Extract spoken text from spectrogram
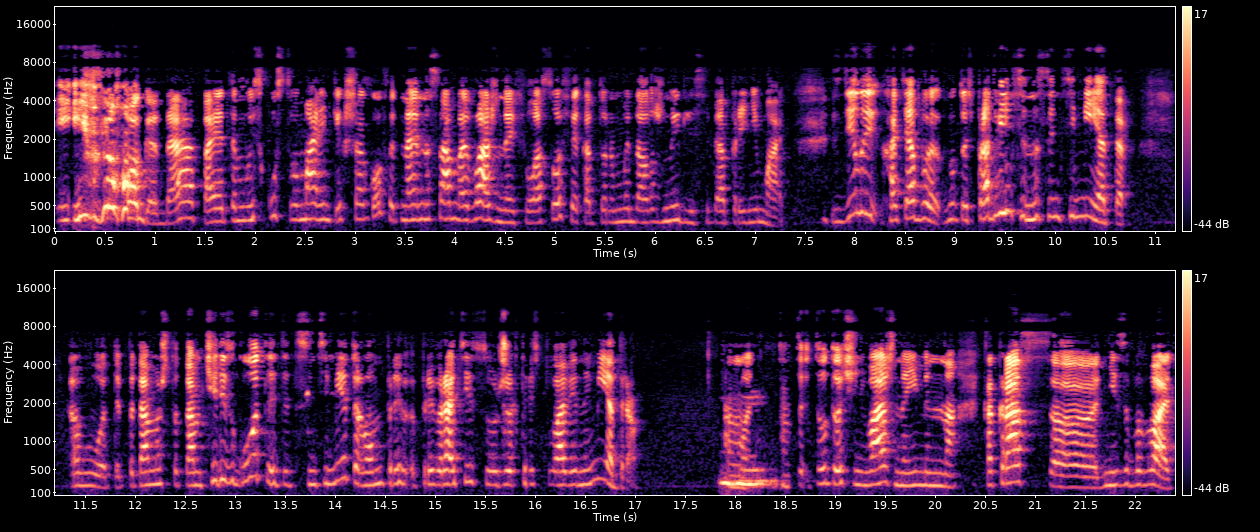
и, и много, да, поэтому искусство маленьких шагов это, наверное, самая важная философия, которую мы должны для себя принимать. Сделай хотя бы, ну, то есть продвинься на сантиметр, вот, и потому что там через год этот сантиметр, он превратится уже в три с половиной метра. Mm-hmm. Вот. Тут очень важно именно как раз э, не забывать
